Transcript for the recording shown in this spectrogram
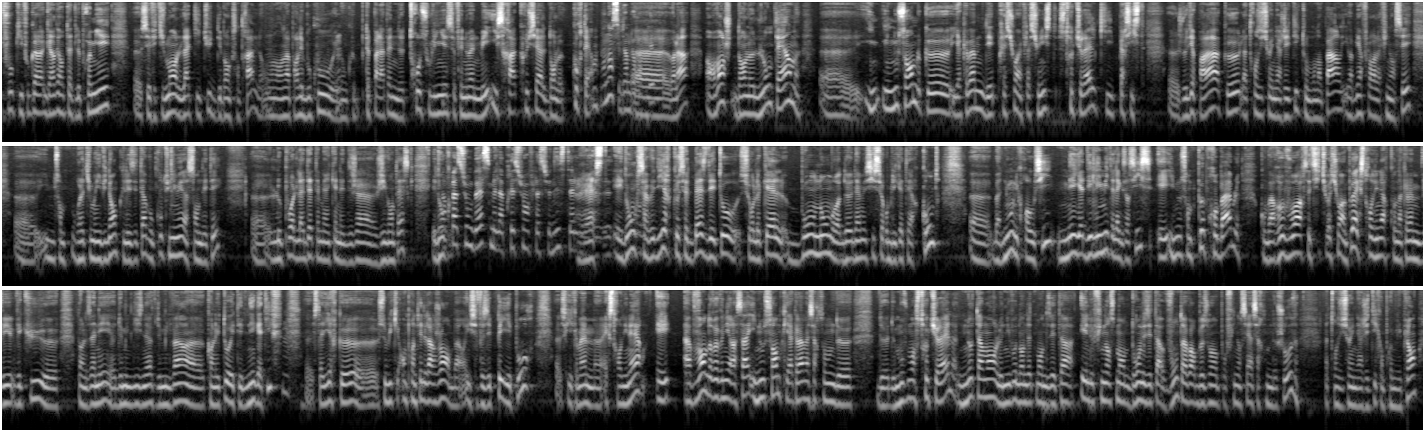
faut, qu'il faut garder en tête. Le premier, c'est effectivement l'attitude des banques centrales. On en a parlé beaucoup, et mmh. donc peut-être pas la peine de trop souligner ce phénomène, mais il sera crucial dans le court terme. Non, non, c'est bien de le rappeler. voilà. En revanche, dans le long terme, il, il, nous semble qu'il y a quand même des pressions inflationnistes structurelles qui persistent. Euh, je veux dire par là que la transition énergétique, tout le monde en parle, il va bien falloir la financer. Euh, il me semble relativement évident que les États vont continuer à s'endetter. Euh, le poids de la dette américaine est déjà gigantesque. Et donc, L'inflation baisse, mais la pression inflationniste, elle reste. Et donc, ça veut dire que cette baisse des taux sur lequel bon nombre d'investisseurs obligataires comptent, bah, nous, on y croit aussi, mais il y a des limites à l'exercice et il nous semble peu probable qu'on va revoir cette situation un peu extraordinaire qu'on a quand même vécu dans les années 2019-2020 quand les taux étaient négatifs. Mm. C'est-à-dire que euh, celui qui empruntait de l'argent, ben, il se faisait payer pour, euh, ce qui est quand même euh, extraordinaire. Et avant de revenir à ça, il nous semble qu'il y a quand même un certain nombre de, de, mouvements structurels, notamment le niveau d'endettement des États et le financement dont les États vont avoir besoin pour financer un certain nombre de choses, la transition énergétique en premier plan,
